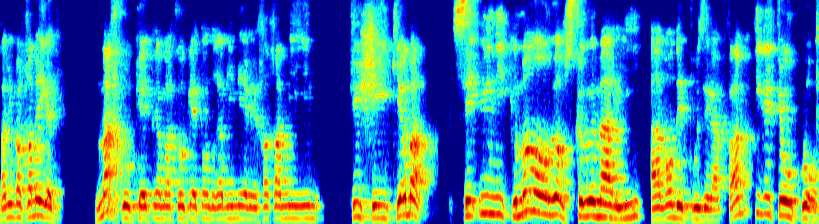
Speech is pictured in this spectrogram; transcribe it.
Rami Bachama, il a dit Marcoquette, la marcoquette entre Rami Mer et Chachamim, Keshei Kirma. C'est uniquement lorsque le mari, avant d'épouser la femme, il était au courant.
